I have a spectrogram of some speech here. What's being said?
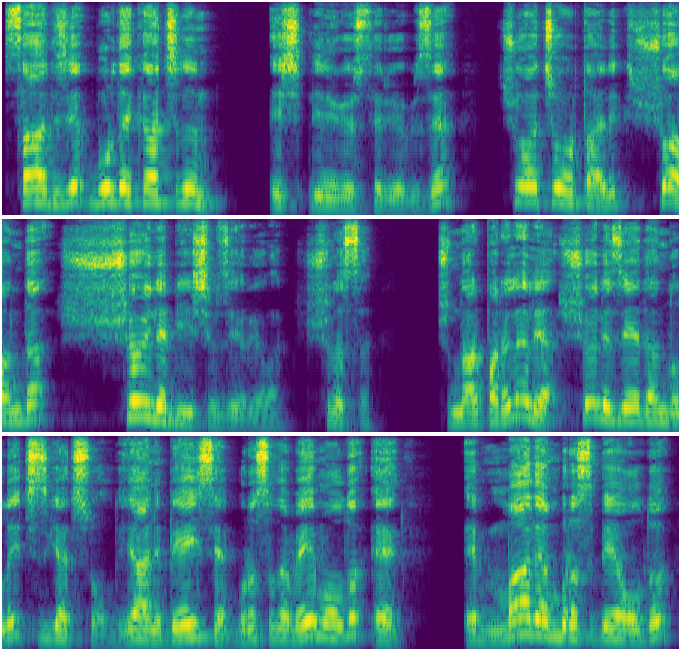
sadece buradaki açının eşitliğini gösteriyor bize. Şu açıortaylık şu anda şöyle bir işimize yarıyor bak. Şurası. Şunlar paralel ya. Şöyle Z'den dolayı çizgi açısı oldu. Yani B ise burası da B mi oldu? Evet. E madem burası B oldu.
